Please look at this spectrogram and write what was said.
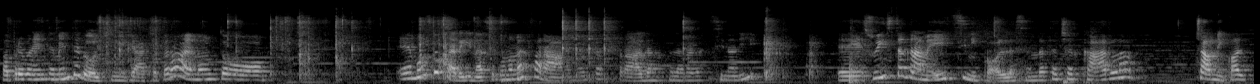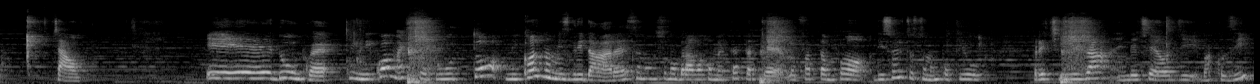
fa prevalentemente dolci mi piace, però è molto, è molto carina, secondo me farà molta strada quella ragazzina lì. E su Instagram è Izzy Nicole, se andate a cercarla. Ciao Nicole, ciao! E dunque, quindi qua ho messo tutto. Nicole non mi sgridare se non sono brava come te perché l'ho fatta un po'... Di solito sono un po' più precisa, invece oggi va così.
